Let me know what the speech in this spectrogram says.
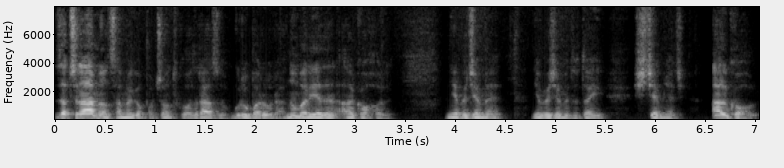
zaczynamy od samego początku, od razu. Gruba rura. Numer jeden, alkohol. Nie będziemy, nie będziemy tutaj ściemniać. Alkohol.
